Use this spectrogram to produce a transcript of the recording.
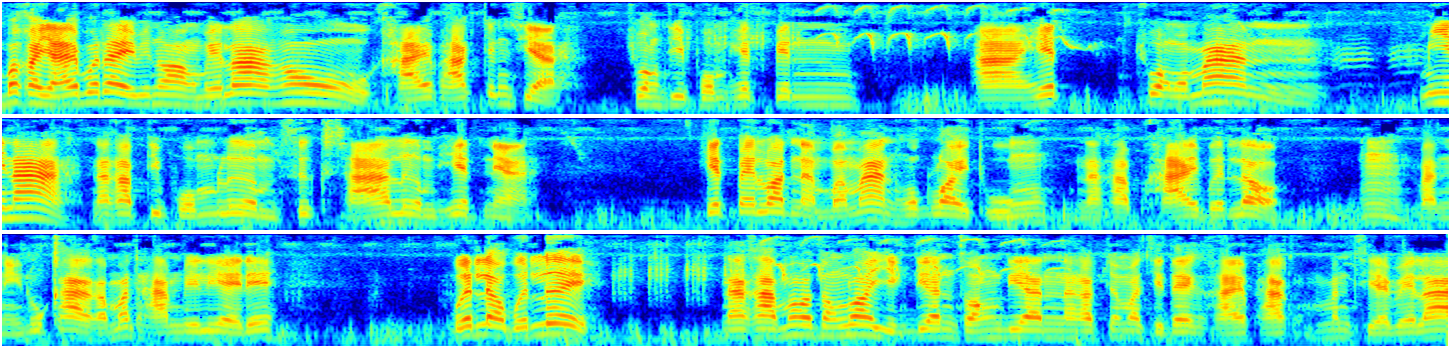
บ่ขยายบ่ได้พี่น้องเวลาเฮาขายผักจังเสียช่วงที่ผมเฮ็ดเป็นอาเฮ็ดช่วงประมาณมีหน้านะครับ ที่ผมเริ่มศึกษาเริ่มเฮ็ดเนี่ยเฮ็ดไปรอดน่ะประมาณหกร้อยถุงนะครับขายเบิดแล้วอืมบัดนี้ลูกค้าก็มาถามเรื่อยๆเด้เบิดแล้วเบิดเลยนะครับมันก็ต้องรออีกเดือนสองเดือนนะครับจะมาสิได้ขายผักมันเสียเวลา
